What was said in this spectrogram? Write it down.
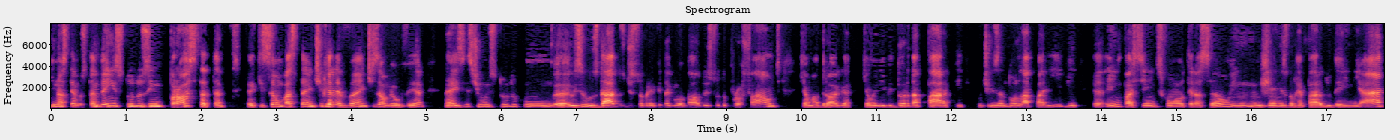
E nós temos também estudos em próstata, eh, que são bastante relevantes, ao meu ver. Né? Existe um estudo com uh, os dados de sobrevida global do estudo Profound, que é uma droga, que é um inibidor da PARP, utilizando olaparib uh, em pacientes com alteração em, genes no reparo do DNA.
